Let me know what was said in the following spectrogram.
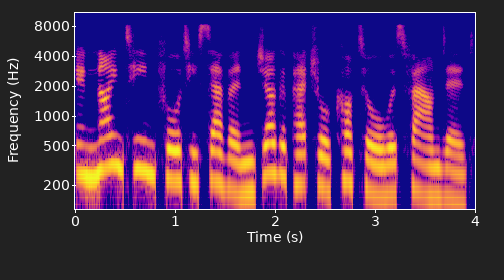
In 1947 Jugopetrol Kotor was founded.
